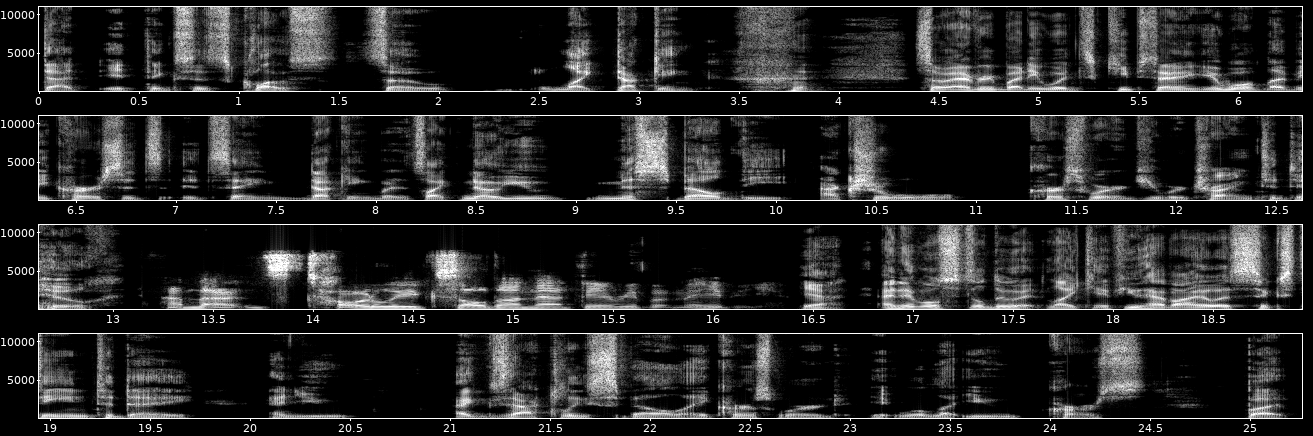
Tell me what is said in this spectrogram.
that it thinks is close. So like ducking. So everybody would keep saying, it won't let me curse. It's, it's saying ducking, but it's like, no, you misspelled the actual curse word you were trying to do. I'm not totally sold on that theory, but maybe. Yeah. And it will still do it. Like if you have iOS 16 today and you exactly spell a curse word, it will let you curse. But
